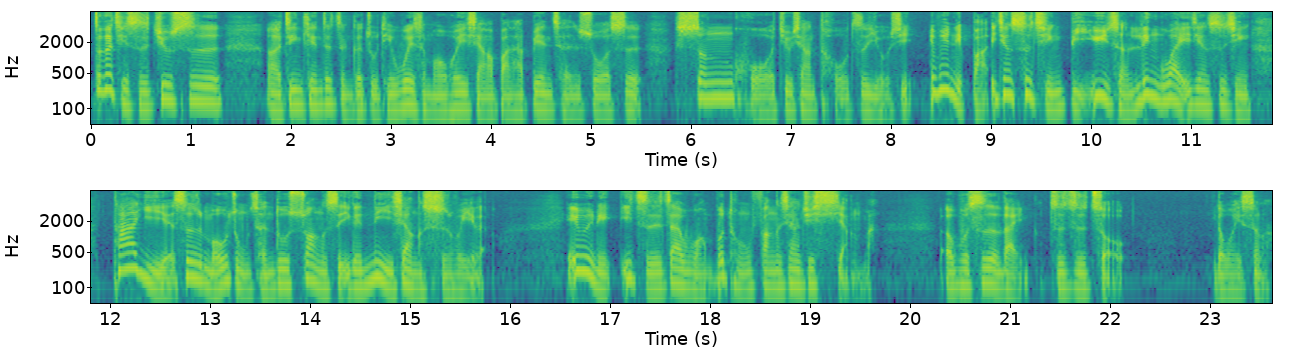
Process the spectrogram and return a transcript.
这个其实就是呃，今天这整个主题为什么会想要把它变成说是生活就像投资游戏，因为你把一件事情比喻成另外一件事情，它也是某种程度算是一个逆向思维的。因为你一直在往不同方向去想嘛，而不是来直直走，你懂我意思吗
